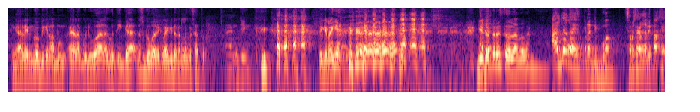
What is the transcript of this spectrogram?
tinggalin gue bikin album eh lagu dua lagu tiga terus gue balik lagi denger lagu satu anjing bikin lagi ya gitu terus tuh ulang-ulang Ada nggak yang pernah dibuang? Sampai sekarang nggak dipakai?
